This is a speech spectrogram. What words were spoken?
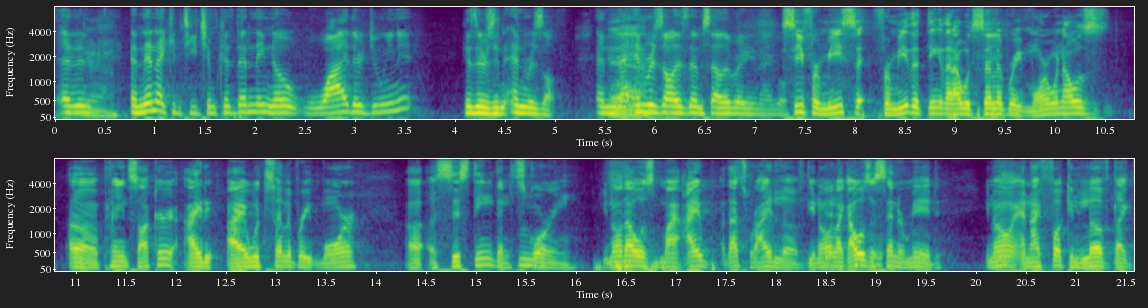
and then Yeah. and then I can teach them because then they know why they're doing it because there's an end result, and that end result is them celebrating that goal. See, for me, for me, the thing that I would celebrate more when I was uh, playing soccer, I I would celebrate more uh, assisting than scoring. You know, that was my I. That's what I loved. You know, like I was a center mid. You know, and I fucking loved like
